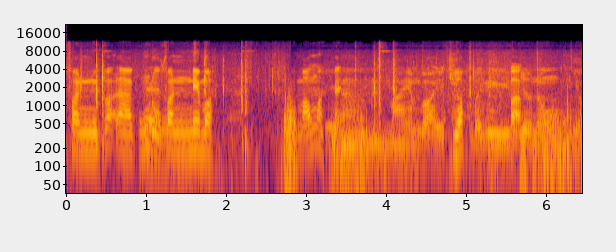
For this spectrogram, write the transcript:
Phần gọi là cũng đủ rồi. phần nêm rồi. Móng rồi. Ừ. mai em gọi trước bởi vì Vâng. giờ nó nhiều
